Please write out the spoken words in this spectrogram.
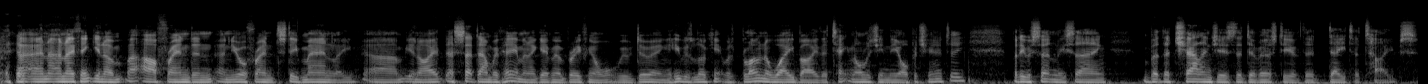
and, and I think, you know, our friend and, and your friend, Steve Manley, um, you know, I, I sat down with him and I gave him a briefing on what we were doing. He was looking, it was blown away by the technology and the opportunity, but he was certainly saying, but the challenge is the diversity of the data types,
